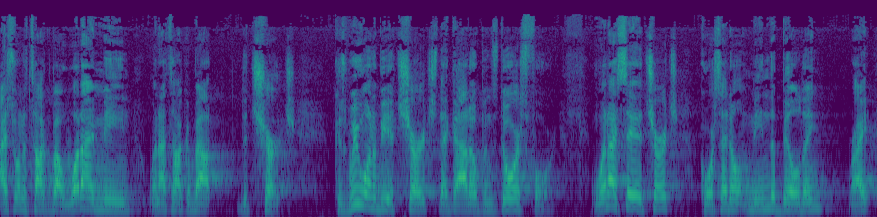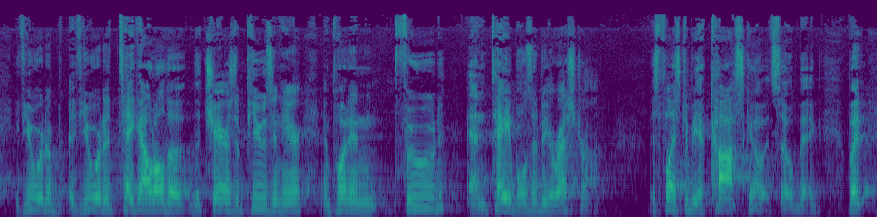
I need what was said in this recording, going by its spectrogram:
I just want to talk about what I mean when I talk about the church. Because we want to be a church that God opens doors for. When I say a church, of course, I don't mean the building, right? If you were to, if you were to take out all the, the chairs and pews in here and put in food and tables, it'd be a restaurant. This place could be a Costco, it's so big. But,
